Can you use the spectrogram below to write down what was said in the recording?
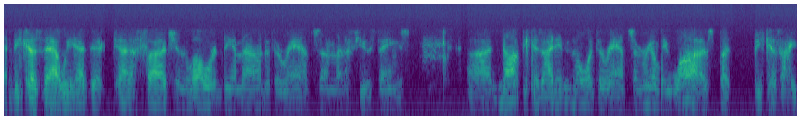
And because that, we had to kind of fudge and lowered the amount of the ransom and a few things. Uh, not because I didn't know what the ransom really was, but because I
